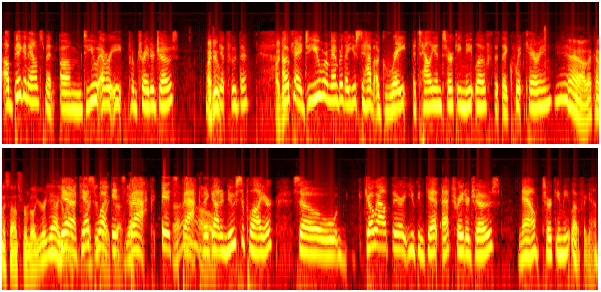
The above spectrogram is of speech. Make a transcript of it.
a big announcement. Um, do you ever eat from Trader Joe's? I do. Get food there? I do. Okay. Do you remember they used to have a great Italian turkey meatloaf that they quit carrying? Yeah, that kind of sounds familiar. Yeah. Yeah. right. Guess what? like it's Yeah. back. It's oh. back. They Oh. got a new supplier. So go out there. You can get at Trader Joe's now turkey meatloaf again.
